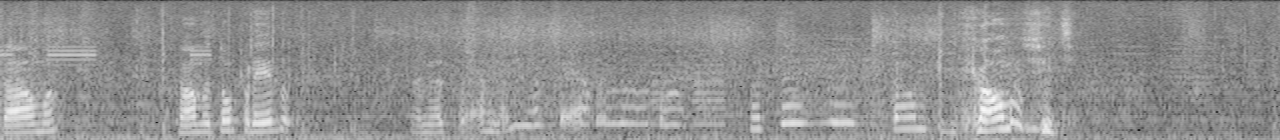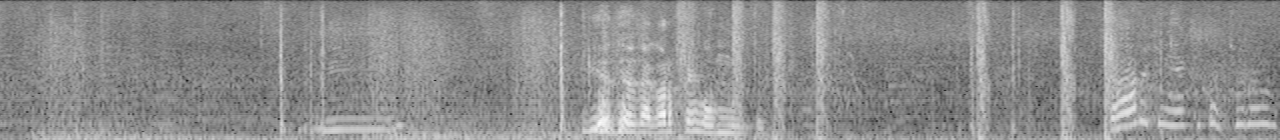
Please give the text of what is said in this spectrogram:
Calma. Calma, eu tô preso. As minhas pernas, as minhas pernas. Não, tô... Calma. Calma, gente. Meu Deus, agora ferrou muito. Cara, quem é que tá tirando?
